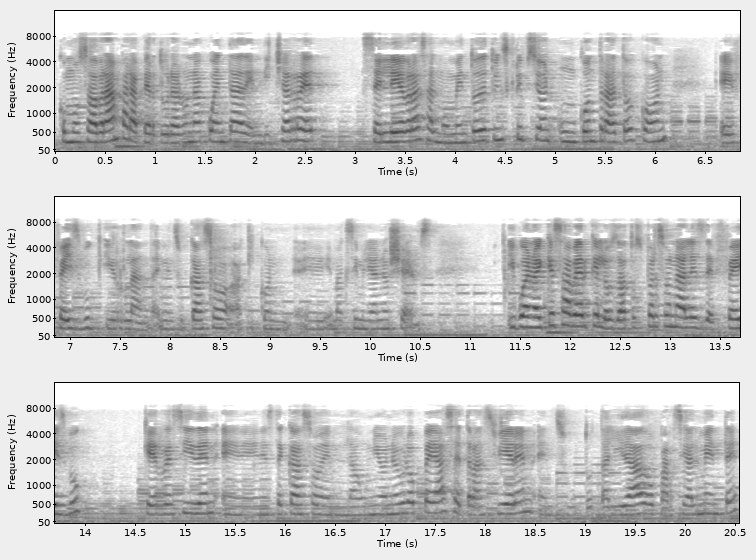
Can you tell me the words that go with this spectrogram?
Como sabrán, para aperturar una cuenta en dicha red, celebras al momento de tu inscripción un contrato con eh, Facebook Irlanda, en su caso aquí con eh, Maximiliano Scherms. Y bueno, hay que saber que los datos personales de Facebook que residen en este caso en la Unión Europea se transfieren en su totalidad o parcialmente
